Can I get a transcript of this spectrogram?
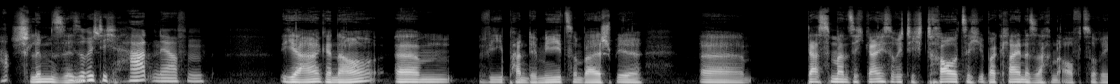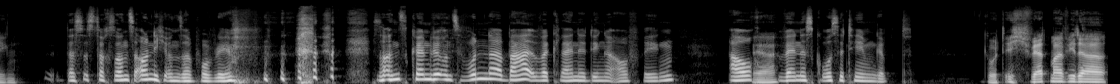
Ha- schlimm sind. Die so richtig hart nerven. Ja, genau. Ähm, wie Pandemie zum Beispiel, äh, dass man sich gar nicht so richtig traut, sich über kleine Sachen aufzuregen. Das ist doch sonst auch nicht unser Problem. sonst können wir uns wunderbar über kleine Dinge aufregen, auch Ja. wenn es große Themen gibt. Gut, ich werde mal wieder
